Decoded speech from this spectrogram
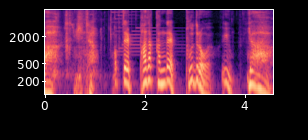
와 진짜 껍질이 바삭한데 부드러워요. 이, 야.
